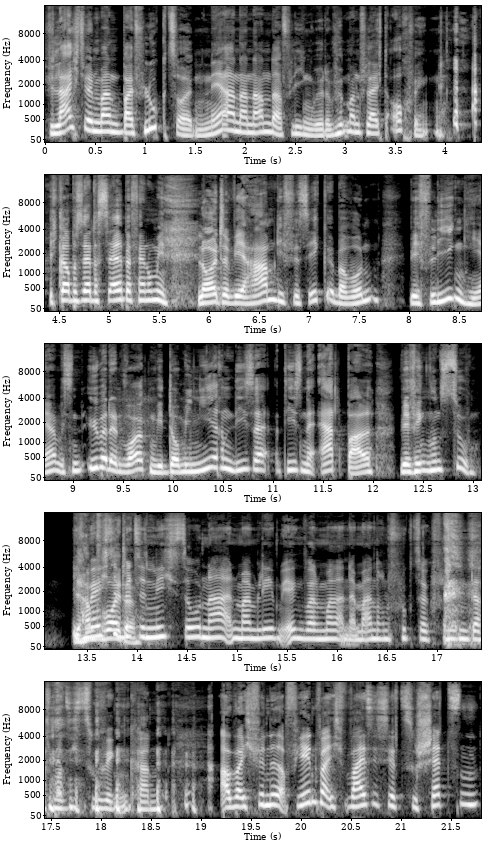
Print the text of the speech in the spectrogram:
Vielleicht, wenn man bei Flugzeugen näher aneinander fliegen würde, würde man vielleicht auch winken. Ich glaube, es wäre dasselbe Phänomen. Leute, wir haben die Physik überwunden. Wir fliegen hier, wir sind über den Wolken, wir dominieren diese, diesen Erdball, wir winken uns zu. Wir ich möchte Freude. bitte nicht so nah in meinem Leben irgendwann mal an einem anderen Flugzeug fliegen, dass man sich zuwinken kann. Aber ich finde auf jeden Fall, ich weiß es jetzt zu schätzen,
